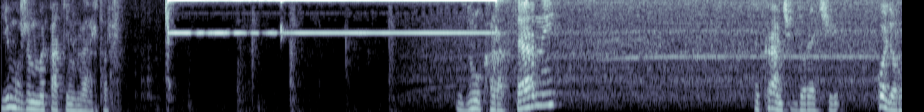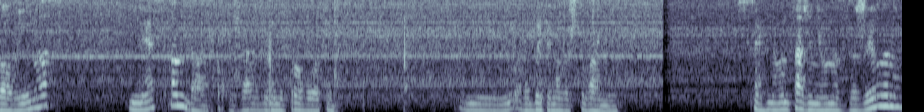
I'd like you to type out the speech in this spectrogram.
і можемо вмикати інвертор. Звук характерний. Екранчик, до речі, кольоровий у нас. Нестандартний. Зараз будемо пробувати робити налаштування. Все, навантаження у нас заживлено.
